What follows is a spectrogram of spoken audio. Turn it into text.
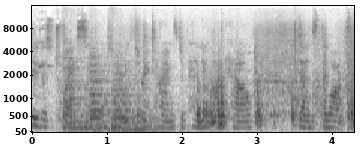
Do this twice, sometimes maybe three times, depending on how dense the locks are.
